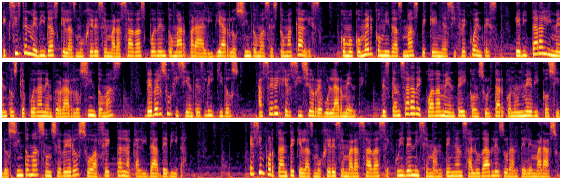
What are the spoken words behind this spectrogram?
existen medidas que las mujeres embarazadas pueden tomar para aliviar los síntomas estomacales, como comer comidas más pequeñas y frecuentes, evitar alimentos que puedan empeorar los síntomas, beber suficientes líquidos, hacer ejercicio regularmente, descansar adecuadamente y consultar con un médico si los síntomas son severos o afectan la calidad de vida. Es importante que las mujeres embarazadas se cuiden y se mantengan saludables durante el embarazo,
